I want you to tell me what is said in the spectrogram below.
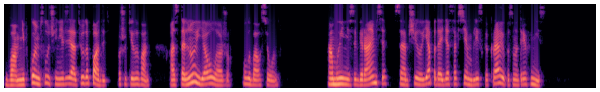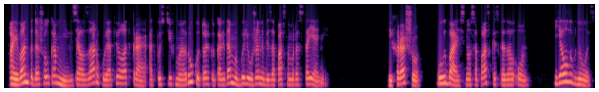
«Вам ни в коем случае нельзя отсюда падать», – пошутил Иван. «А остальное я улажу», – улыбался он. «А мы не собираемся», — сообщила я, подойдя совсем близко к краю и посмотрев вниз. А Иван подошел ко мне, взял за руку и отвел от края, отпустив мою руку только когда мы были уже на безопасном расстоянии. «И хорошо», — улыбаясь, но с опаской сказал он. Я улыбнулась.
